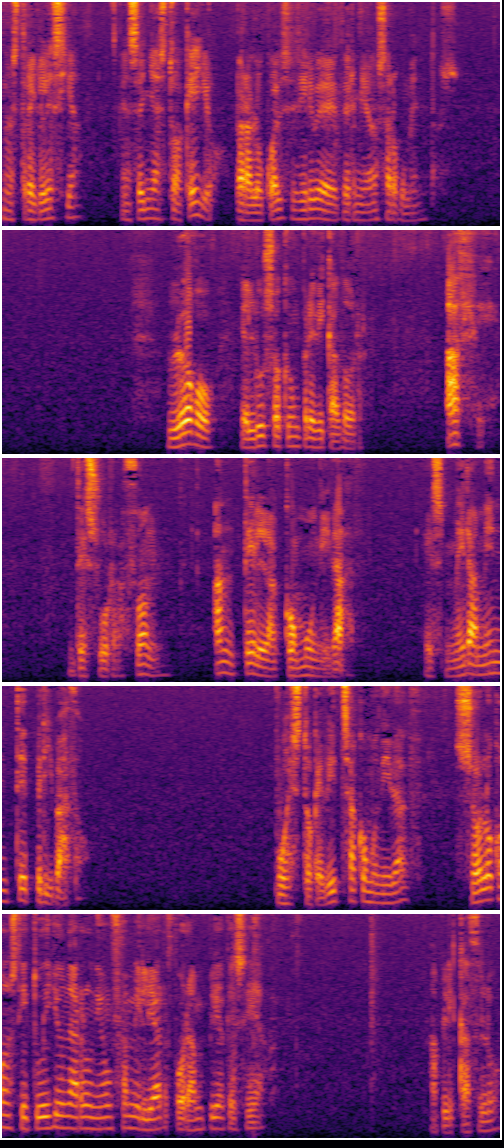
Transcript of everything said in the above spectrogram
Nuestra Iglesia enseña esto aquello, para lo cual se sirve de determinados argumentos. Luego, el uso que un predicador hace de su razón ante la comunidad es meramente privado, puesto que dicha comunidad sólo constituye una reunión familiar por amplia que sea. Aplicadlo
